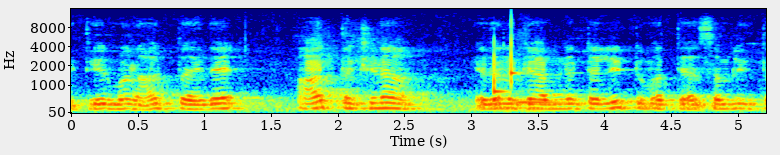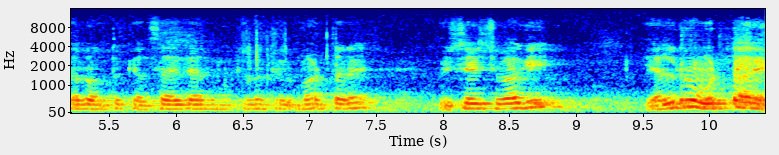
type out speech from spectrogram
ಈ ತೀರ್ಮಾನ ಆಗ್ತಾ ಇದೆ. ಆದ ತಕ್ಷಣ ಇದನ್ನು ಕ್ಯಾಬಿನೆಟ್ಟಲ್ಲಿಟ್ಟು ಮತ್ತೆ ಅಸೆಂಬ್ಲಿಗೆ ತರುವಂಥ ಕೆಲಸ ಇದೆ ಅದು ಮುಖ್ಯಮಂತ್ರಿಗಳು ಮಾಡ್ತಾರೆ. ವಿಶೇಷವಾಗಿ ಎಲ್ಲರೂ ಒಟ್ಟಾರೆ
